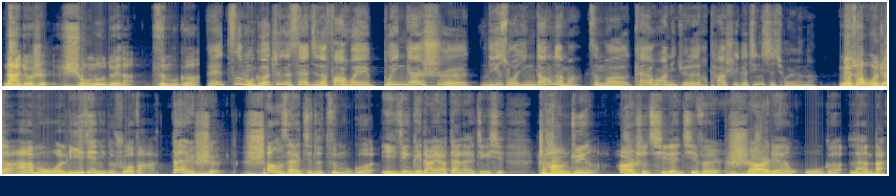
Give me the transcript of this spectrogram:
那就是雄鹿队的字母哥。哎，字母哥这个赛季的发挥不应该是理所应当的吗？怎么开花？你觉得他是一个惊喜球员呢？没错，我觉得阿木，我理解你的说法，但是上赛季的字母哥已经给大家带来惊喜，场均二十七点七分，十二点五个篮板，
